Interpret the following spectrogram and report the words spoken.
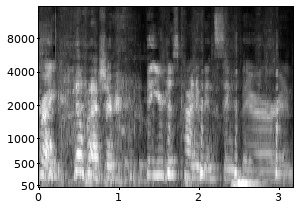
Right. no pressure. that you're just kind of in sync there. And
